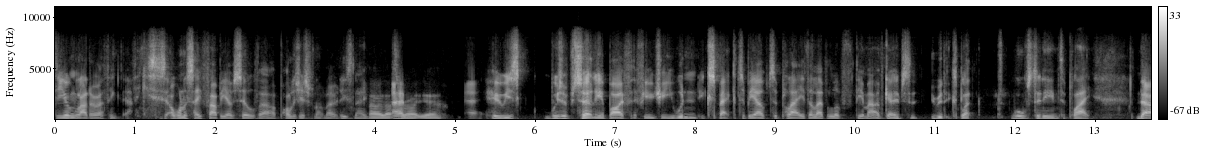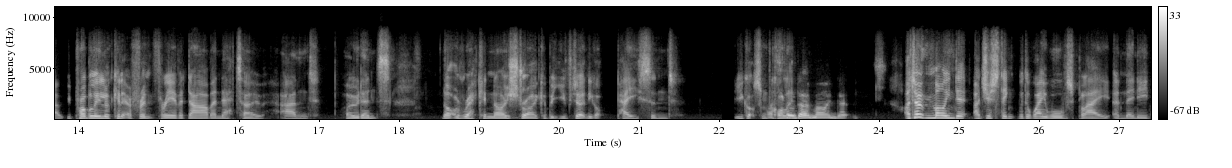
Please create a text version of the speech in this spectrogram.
the young lad, I think, I think he's, I want to say Fabio Silva. Apologies for not knowing his name. Oh, that's Um, right. Yeah, uh, who is was a, certainly a buy for the future. You wouldn't expect to be able to play the level of the amount of games that you would expect Wolves to need him to play. No, you're probably looking at a front three of Adama, Neto, and Podence. Not a recognised striker, but you've certainly got pace and you've got some I quality. I still don't mind it. I don't mind it. I just think with the way Wolves play, and they need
